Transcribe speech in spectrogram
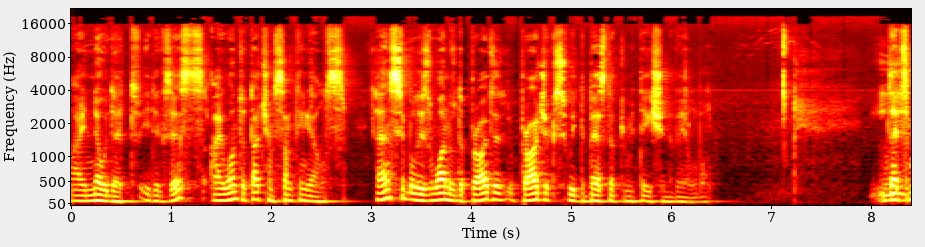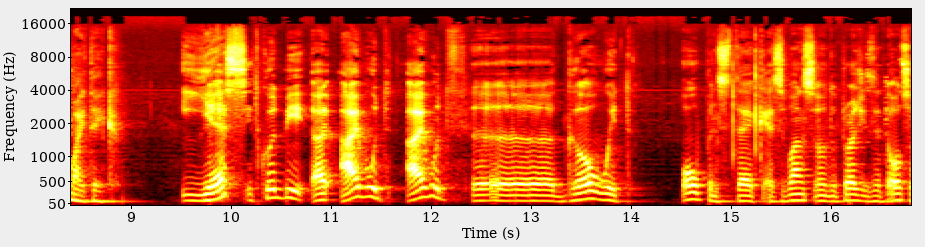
I know that it exists. I want to touch on something else. Ansible is one of the project, projects with the best documentation available. That's my take. Yes, it could be. I, I would I would uh, go with OpenStack as one of the projects that also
